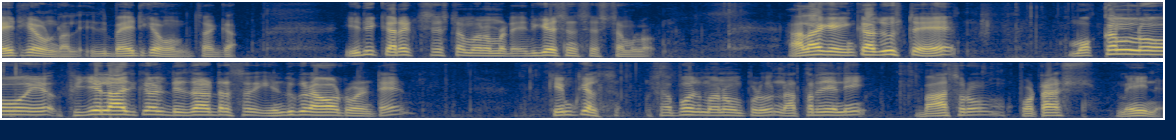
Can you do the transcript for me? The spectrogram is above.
బయటికే ఉండాలి. ఇది బయటికే ఉంది చక్కగా. ఇది కరెక్ట్ సిస్టమ్ అనమాట ఇరిగేషన్ సిస్టంలో. అలాగే ఇంకా చూస్తే మొక్కల్లో ఫిజియలాజికల్ డిజార్డర్స్ ఎందుకు రావటం అంటే కెమికల్స్. సపోజ్ మనం ఇప్పుడు నత్రజని భాస్వరం పొటాష్ మెయిన్.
